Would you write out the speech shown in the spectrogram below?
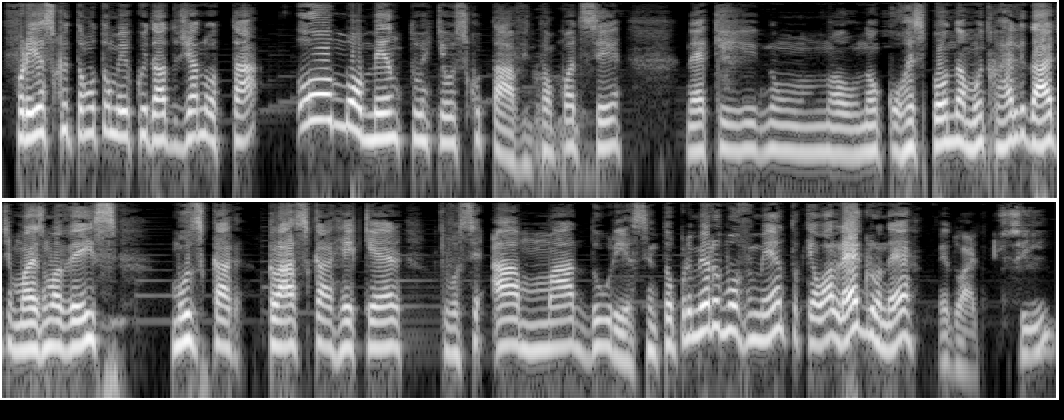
fresco, então eu tomei cuidado de anotar o momento em que eu escutava. Então pode ser né, que não, não, não corresponda muito com a realidade. Mais uma vez, música clássica requer que você amadureça. Então, o primeiro movimento, que é o Alegro, né, Eduardo? Sim.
